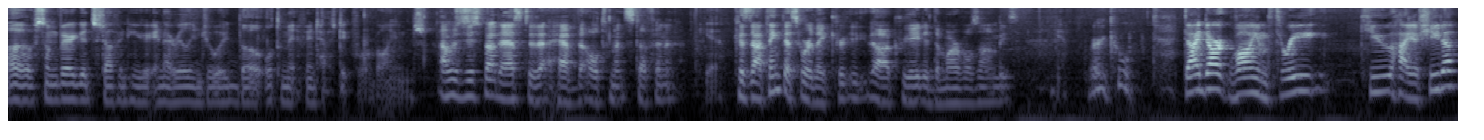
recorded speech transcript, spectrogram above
Uh, some very good stuff in here, and I really enjoyed the Ultimate Fantastic Four volumes. I was just about to ask, did it have the ultimate stuff in it? Yeah. Because I think that's where they cre- uh, created the Marvel Zombies. Yeah. Very cool. Dai Dark Volume 3, Q Hayashida.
